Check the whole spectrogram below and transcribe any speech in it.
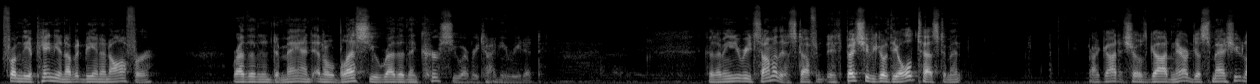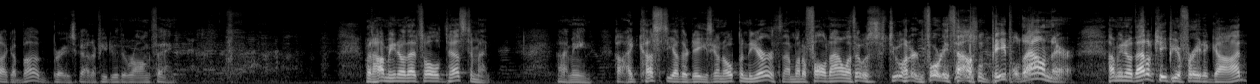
from the opinion of it being an offer rather than a demand, and it'll bless you rather than curse you every time you read it. Because, I mean, you read some of this stuff, especially if you go to the Old Testament. By God, it shows God in there, just smash you like a bug, praise God, if you do the wrong thing. but how many know that's Old Testament? I mean, I cussed the other day. He's going to open the earth, and I'm going to fall down with it was 240,000 people down there. I mean, know that'll keep you afraid of God.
